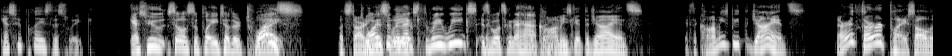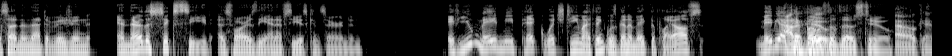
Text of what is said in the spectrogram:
Guess who plays this week? Guess who still has to play each other twice? But starting Twice this in week, the next three weeks is what's going to happen. the commies get the Giants. If the commies beat the Giants, they're in third place all of a sudden in that division, and they're the sixth seed as far as the NFC is concerned. And if you made me pick which team I think was going to make the playoffs, maybe I'd Out pick of both of those two. oh, okay.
